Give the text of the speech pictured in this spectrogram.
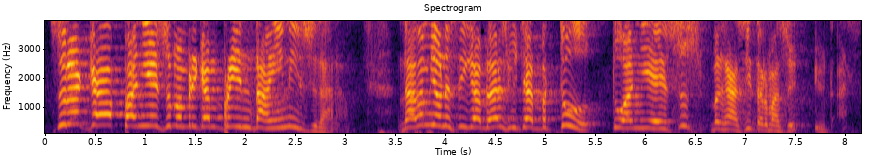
Saudara, kapan Yesus memberikan perintah ini, saudara? Dalam Yohanes 13 bicara betul, Tuhan Yesus mengasihi termasuk Yudas.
